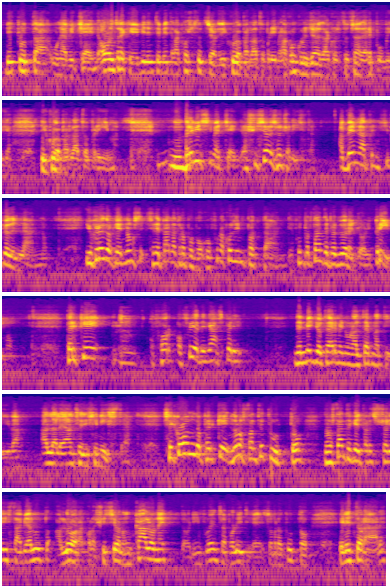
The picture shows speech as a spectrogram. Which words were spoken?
di tutta una vicenda, oltre che evidentemente la Costituzione di cui ho parlato prima, la conclusione della Costituzione della Repubblica di cui ho parlato prima. Brevissime accenti, la scissione socialista avvenne al principio dell'anno. Io credo che se, se ne parla troppo poco, fu una cosa importante, fu importante per due ragioni. Primo, perché offrì a De Gasperi nel medio termine un'alternativa all'alleanza di sinistra. Secondo, perché nonostante tutto, nonostante che il Partito Socialista abbia avuto allora con la scissione un calo netto di influenza politica e soprattutto elettorale,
